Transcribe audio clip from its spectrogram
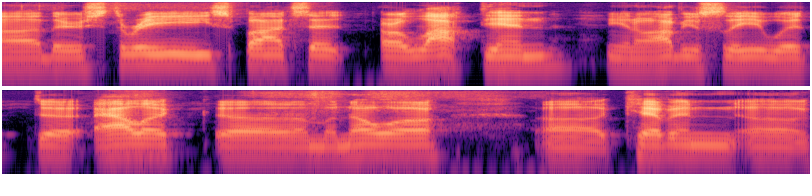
Uh, there's three spots that are locked in. You know, obviously with uh, Alek uh, Manoah, uh, Kevin uh,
